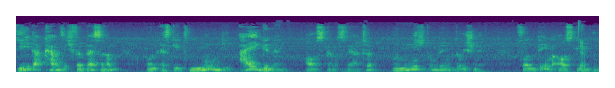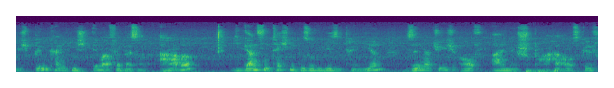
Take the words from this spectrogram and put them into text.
Jeder kann sich verbessern und es geht nur um die eigenen Ausgangswerte und nicht um den Durchschnitt. Von dem ausgehend, ja. wo ich bin, kann ich mich immer verbessern. Aber die ganzen Techniken, so wie wir sie trainieren, sind natürlich auf eine Sprache ausgelegt,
